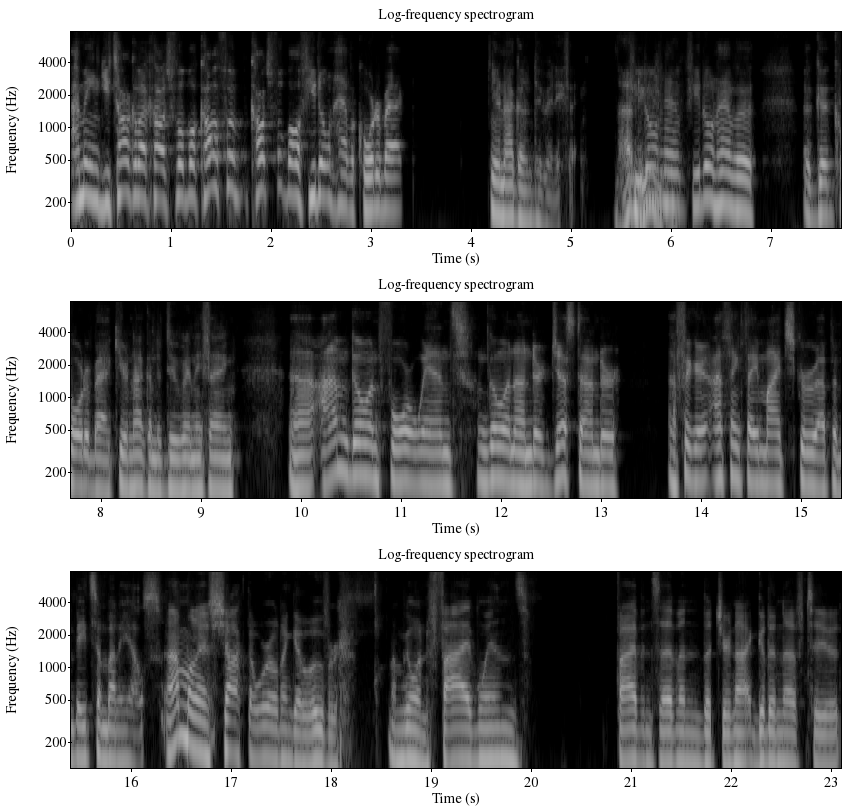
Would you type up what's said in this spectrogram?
I mean, you talk about college football. College, football, if you don't have a quarterback, you're not going to do anything. Not if you don't have if you don't have a, a good quarterback, you're not going to do anything. Uh, I'm going four wins. I'm going under, just under. I figure I think they might screw up and beat somebody else. I'm going to shock the world and go over. I'm going five wins, five and seven, but you're not good enough to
